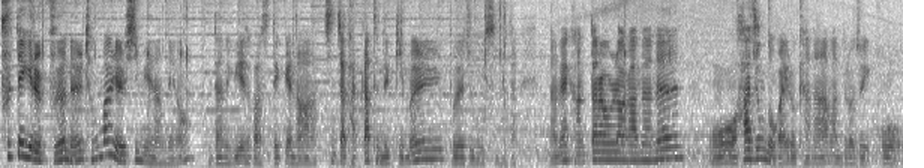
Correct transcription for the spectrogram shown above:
풀떼기를 구현을 정말 열심히 해놨네요. 일단은 위에서 봤을 때 꽤나 진짜 밭 같은 느낌을 보여주고 있습니다. 그다음에 강 따라 올라가면은 오 하중도가 이렇게 하나 만들어져 있고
